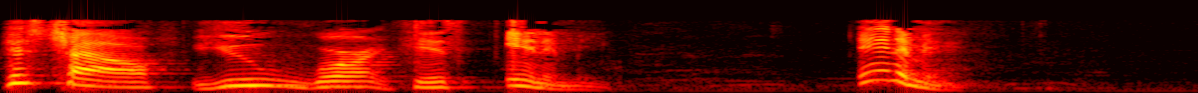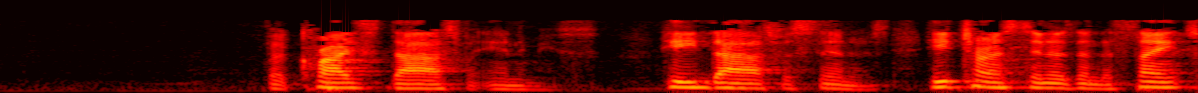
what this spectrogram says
his child, you were his enemy. Enemy. But Christ dies for enemies. He dies for sinners. He turns sinners into saints,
